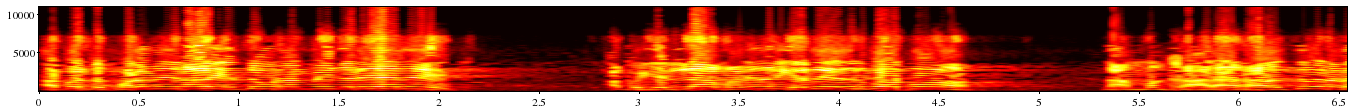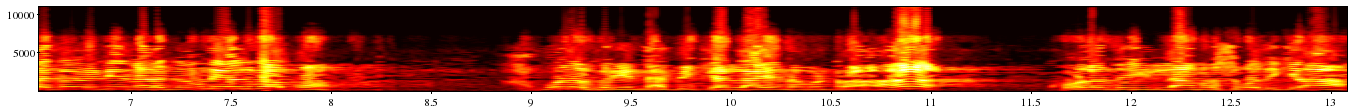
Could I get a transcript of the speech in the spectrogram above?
அப்ப அந்த குழந்தையினால எந்த ஒரு நன்மையும் கிடையாது. அப்ப எல்லா மனிதனும் எதை எதிர்பார்ப்போம்? நம்ம காலாகாலத்துல நடக்க வேண்டியது நடக்கணும்னு எதிர்பார்ப்போம். அவ்வளவு பெரிய நபிக்கு எல்லாம் என்ன பண்றான்? குழந்தை இல்லாம சோதிக்கிறான்.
